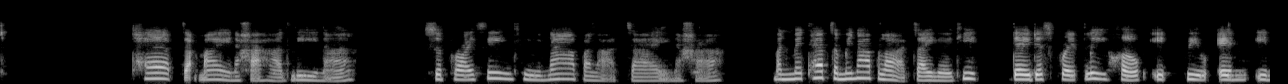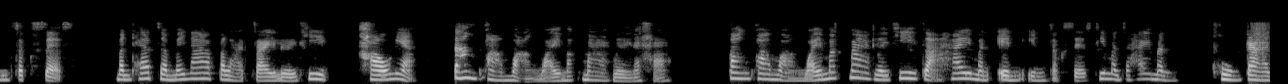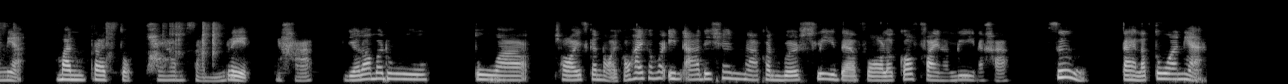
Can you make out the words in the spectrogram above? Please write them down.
แทบจะไม่นะคะ hardly นะ surprising คือน่าประหลาดใจนะคะ มันไม่แทบจะไม่น่าประหลาดใจเลยที่ they desperately hope it will end in success มันแทบจะไม่น่าประหลาดใจเลยที่เขาเนี่ยตั้งความหวังไว้มาก ๆ เลยนะคะ ตั้งความหวังไว้มาก ๆ เลยที่จะให้มัน end in success ที่มันจะให้มันโครงการเนี่ย มันประสบความสำเร็จนะคะ เดี๋ยวเรามาดูตัว choice กันหน่อยเขาให้คำว่า in addition มา conversely therefore แล้วก็ finally นะคะ ซึ่งแต่ละตัวเนี่ย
